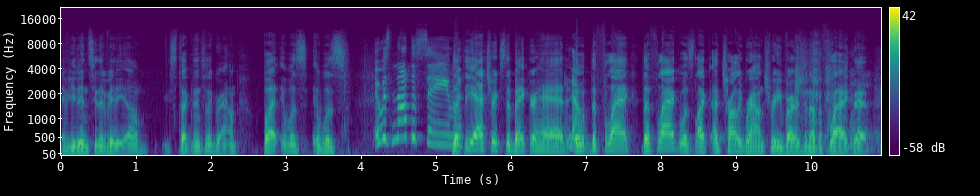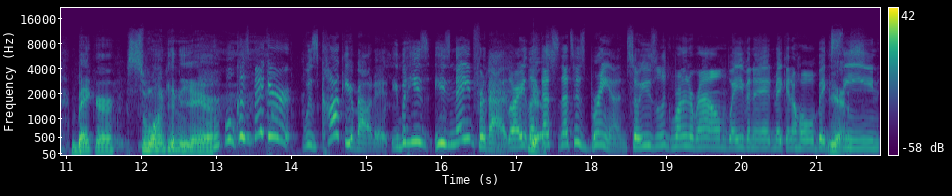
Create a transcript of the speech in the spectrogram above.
If you didn't see the video, he stuck it into the ground. But it was it was It was not the same. the theatrics that Baker had. No. It, the flag the flag was like a Charlie Brown tree version of the flag that Baker swung in the air. well, because was cocky about it, but he's he's made for that, right? Like Yes. that's that's his brand. So he's like running around, waving it, making a whole big Yes. scene,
